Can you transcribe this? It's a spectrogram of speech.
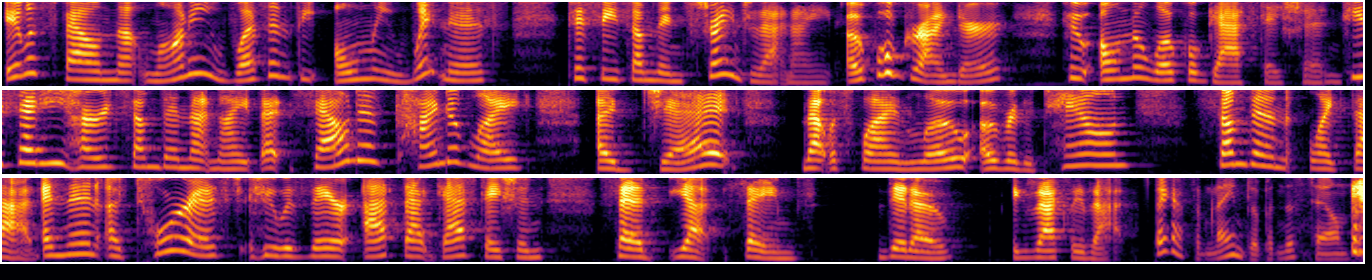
it was found that Lonnie wasn't the only witness to see something strange that night. Opal Grinder, who owned the local gas station, he said he heard something that night that sounded kind of like a jet that was flying low over the town, something like that. And then a tourist who was there at that gas station said, Yeah, same, ditto, exactly that. They got some names up in this town.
